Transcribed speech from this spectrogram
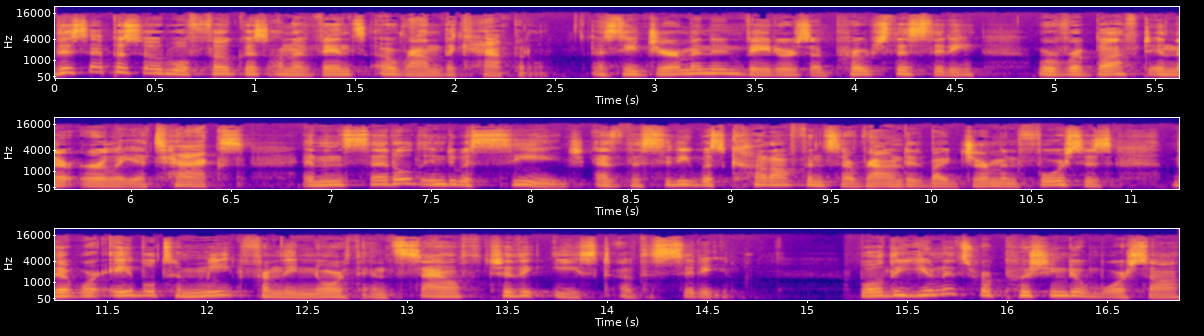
This episode will focus on events around the capital, as the German invaders approached the city, were rebuffed in their early attacks, and then settled into a siege as the city was cut off and surrounded by German forces that were able to meet from the north and south to the east of the city. While the units were pushing to Warsaw,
